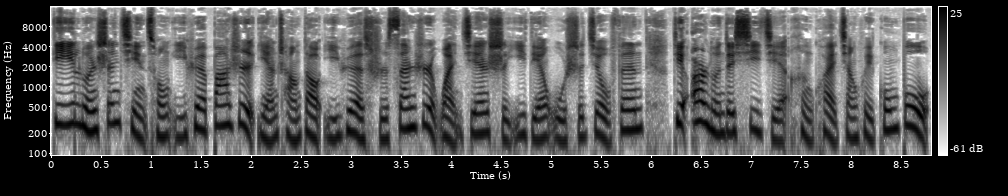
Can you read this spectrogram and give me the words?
第一轮申请从一月八日延长到一月十三日晚间十一点五十九分。第二轮的细节很快将会公布。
